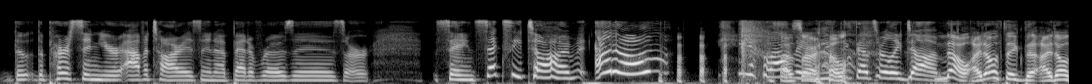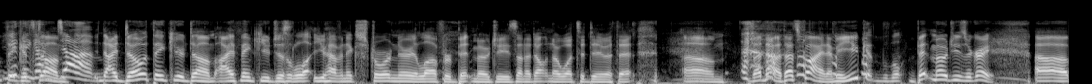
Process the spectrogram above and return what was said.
the, the person, your avatar is in a bed of roses or saying sexy time. Adam! You're laughing. sorry. You think that's really dumb. No, I don't think that. I don't think, think it's I'm dumb. dumb. I don't think you're dumb. I think you just lo- you have an extraordinary love for Bitmojis, and I don't know what to do with it. Um, but no, that's fine. I mean, you could Bitmojis are great. Uh,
